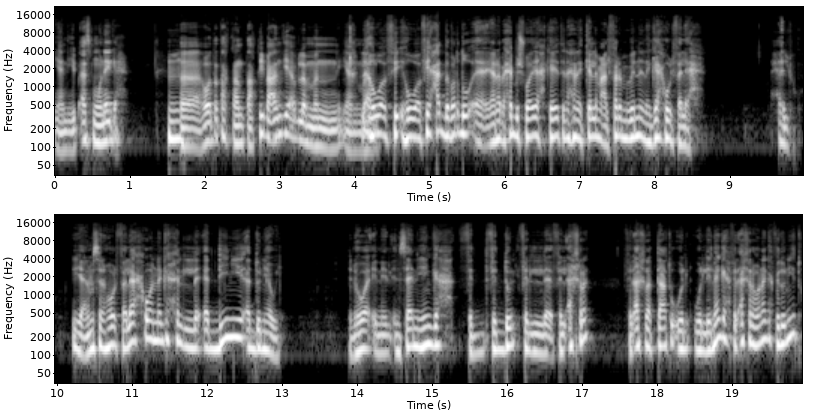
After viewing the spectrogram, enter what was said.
يعني يبقى اسمه ناجح. فهو ده كان تعقيب عندي قبل ما يعني لا هو في هو في حد برضو آه، يعني أنا بحب شوية حكاية إن إحنا نتكلم على الفرق ما بين النجاح والفلاح. حلو. يعني مثلا هو الفلاح هو النجاح ال- الديني الدنيوي. اللي هو إن الإنسان ينجح في في الدن في في الآخرة في الآخرة بتاعته وال- واللي ناجح في الآخرة هو ناجح في دنيته.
